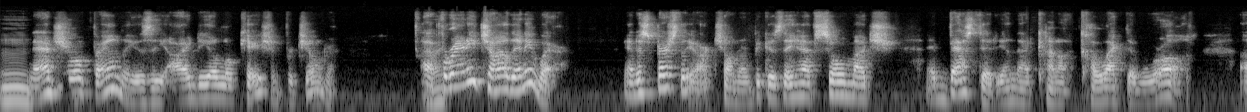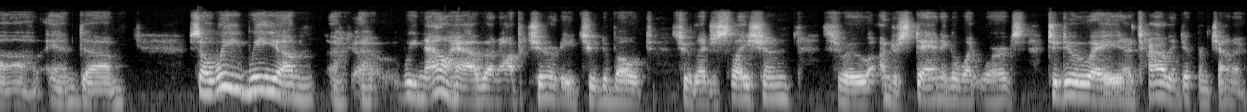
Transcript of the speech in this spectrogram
mm. natural family, is the ideal location for children, uh, right. for any child anywhere, and especially our children, because they have so much invested in that kind of collective world. Uh, and um, so we we um, uh, we now have an opportunity to devote through legislation, through understanding of what works, to do a, an entirely different kind of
